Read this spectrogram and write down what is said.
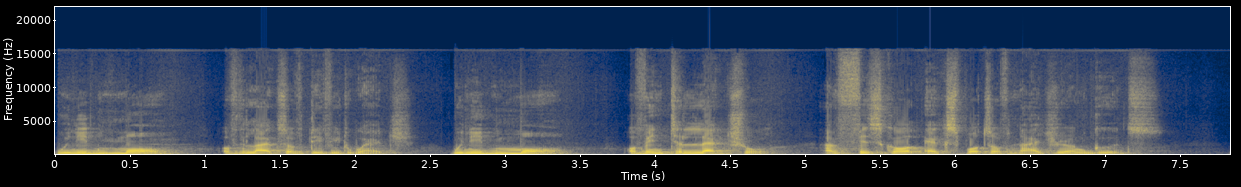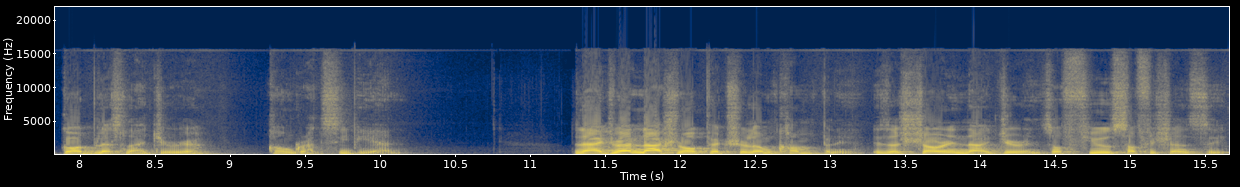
We need more of the likes of David Wedge. We need more of intellectual and physical exports of Nigerian goods. God bless Nigeria. Congrats, CBN. The Nigerian National Petroleum Company is assuring Nigerians of fuel sufficiency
